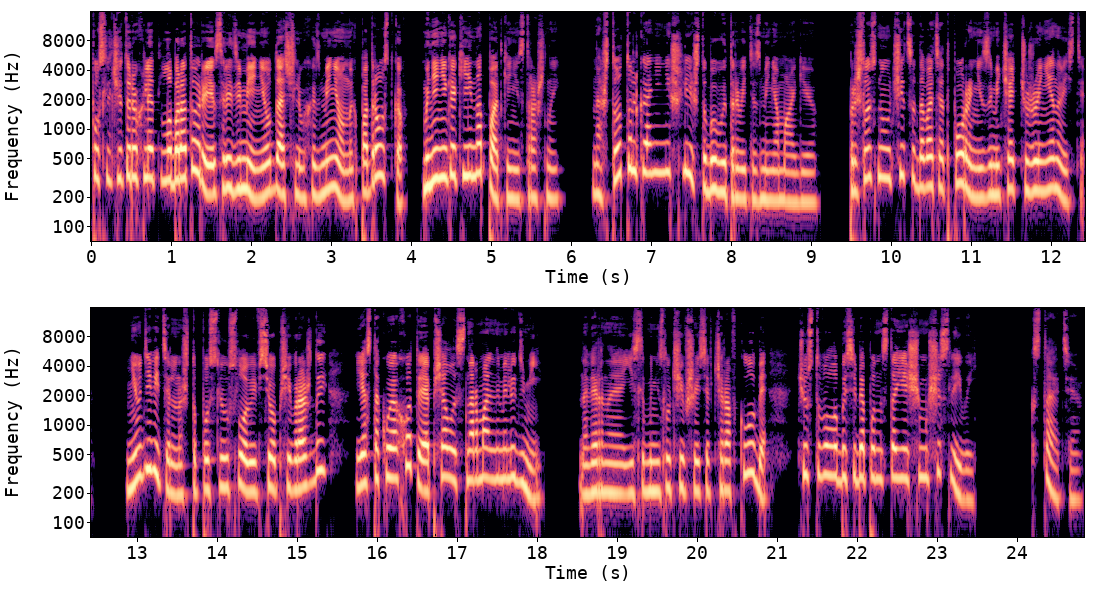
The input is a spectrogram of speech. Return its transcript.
После четырех лет лаборатории среди менее удачливых измененных подростков мне никакие нападки не страшны. На что только они не шли, чтобы вытравить из меня магию. Пришлось научиться давать отпор и не замечать чужой ненависти. Неудивительно, что после условий всеобщей вражды я с такой охотой общалась с нормальными людьми. Наверное, если бы не случившееся вчера в клубе, чувствовала бы себя по-настоящему счастливой. Кстати...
